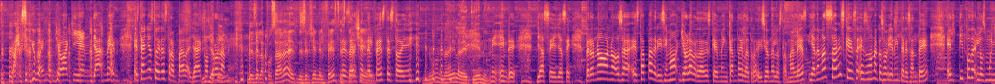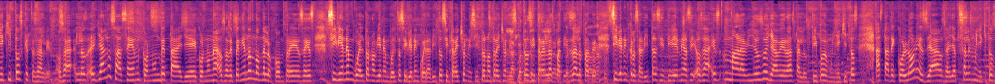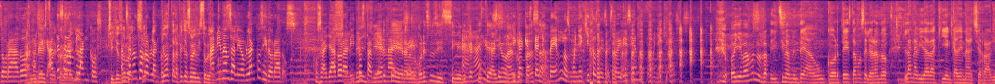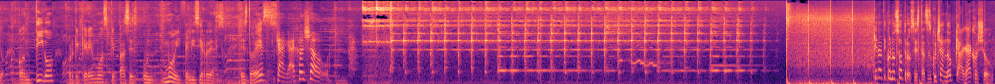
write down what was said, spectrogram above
Ay, sí, bueno, yo aquí en ya me- este año estoy destrapada, ya Sí, contrólame. Desde la posada, desde el Shendel Fest. Desde el Shendel Fest estoy. No, nadie la detiene. Ni- ya sé, ya sé. Pero no, no, o sea, está padrísimo. Yo la verdad es que me encanta la tradición de los tamales. Y además, ¿sabes qué? Es, es una cosa bien interesante. El tipo de los muñequitos que te salen. O sea, los- eh, ya los hacen con un detalle, con una, o sea, dependiendo en dónde lo compres, es si viene envuelto o no viene envuelto, si viene encueradito, si trae chonecito, no trae patitas si trae las patitas a los patitas si vienen cruzaditas, si viene así. O sea, es maravilloso ya ver hasta los tipos de muñequitos, hasta de colores ya. O sea, ya te salen muñequitos dorados. Ah, Antes colores eran blancos. Sí, yo Antes solo, eran solo so- blancos. Yo hasta la fecha solo he visto blancos. A mí me han salido blancos y dorados. O sea, ya doraditos Shendel también. hay A lo mejor eso sí significa que este año significa algo que pasa. este año- ven, los muñequitos les estoy diciendo, muñequitos. Oye, vámonos rapidísimamente a un corte. Estamos celebrando la Navidad aquí en Cadena H Radio contigo porque queremos que pases un muy feliz cierre de año. Esto es Cagajo Show. Quédate con nosotros, estás escuchando Cagajo Show.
